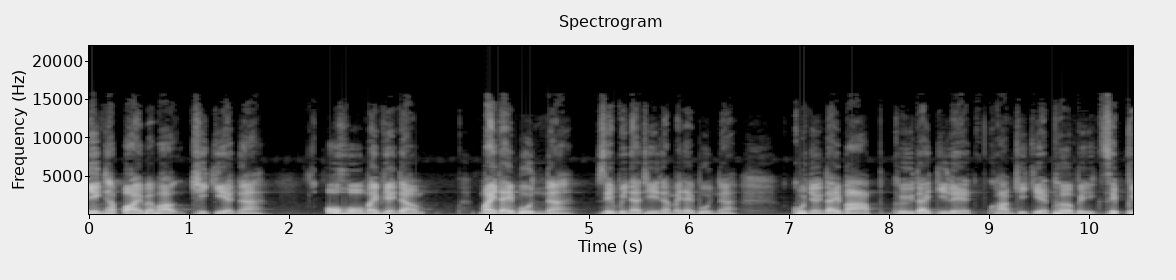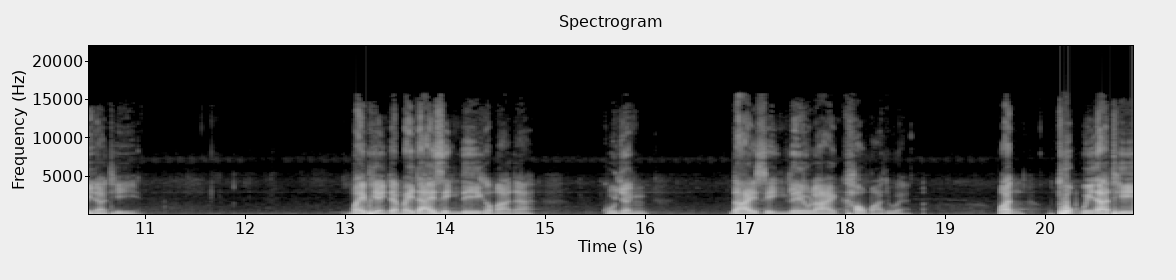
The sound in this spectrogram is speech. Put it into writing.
ยิ่งถ้าปล่อยไปเพราะขี้เกียจนะ โอ้โห ไม่เพียงแต่ไม่ได้บุญนะสิบวินาทีนะไม่ได้บุญนะคุณยังได้บาปคือได้กิเลสความขี้เกียจเพิ่มไปอีกสิบวินาที ไม่เพียงแต่ไม่ได้สิ่งดีเข้ามานะ คุณยังได้สิ่งเลวร้ายเข้ามาด้วยวันทุกวินาที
